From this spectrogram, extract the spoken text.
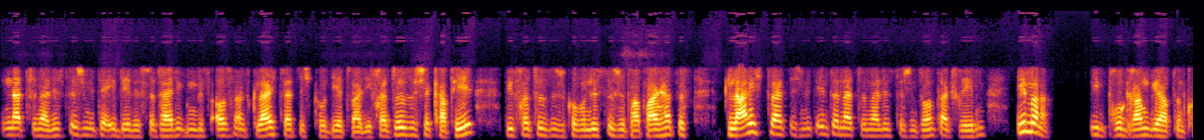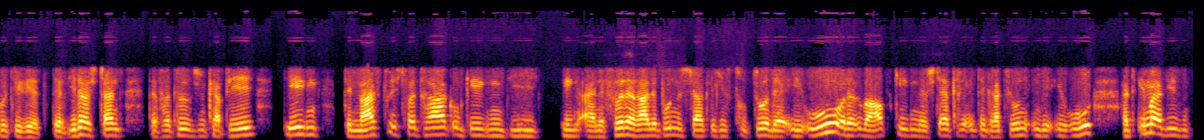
nationalistisch mit der Idee des Verteidigung des Auslands gleichzeitig kodiert war. Die französische KP, die französische kommunistische Partei hat es gleichzeitig mit internationalistischen Sonntagsreden immer im Programm gehabt und kultiviert. Der Widerstand der französischen KP gegen den Maastricht-Vertrag und gegen die gegen eine föderale bundesstaatliche Struktur der EU oder überhaupt gegen eine stärkere Integration in die EU hat immer diesen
